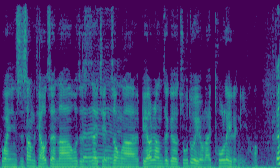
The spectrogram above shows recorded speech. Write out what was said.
不管饮食上的调整啦，或者是在减重啊，不要让这个猪队友来拖累了你哈。对，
